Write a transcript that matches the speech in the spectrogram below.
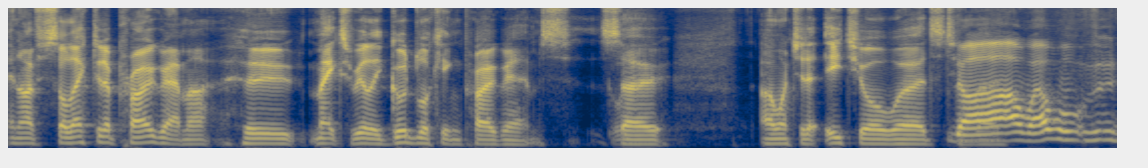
And I've selected a programmer who makes really good looking programs. So I want you to eat your words. To Oh, well, well,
